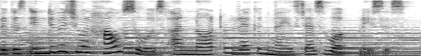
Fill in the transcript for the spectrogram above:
because individual households are not recognized as workplaces.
